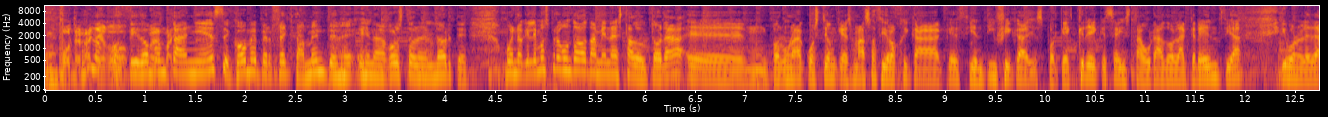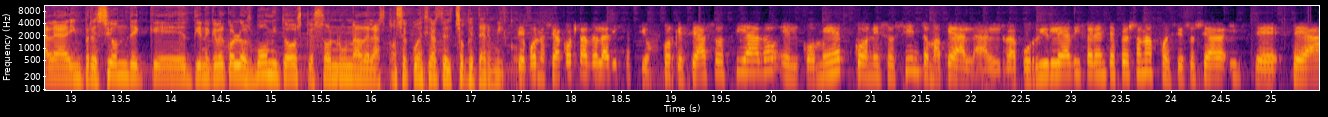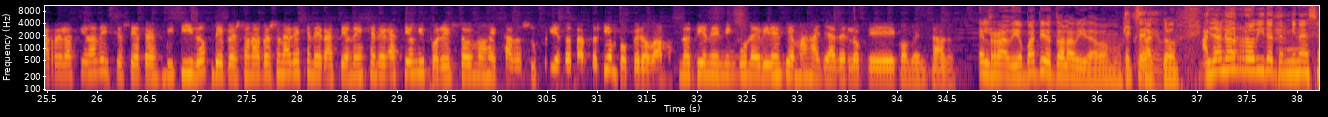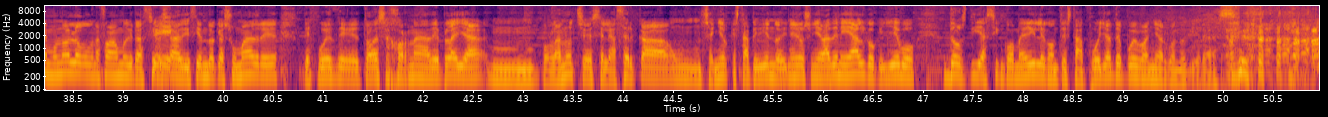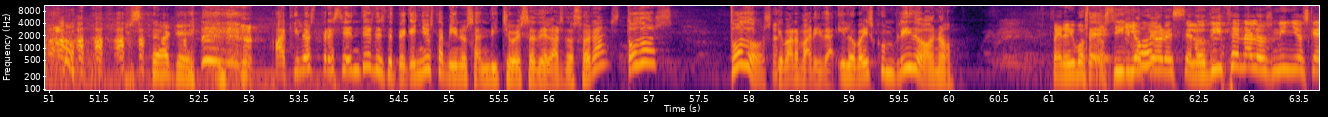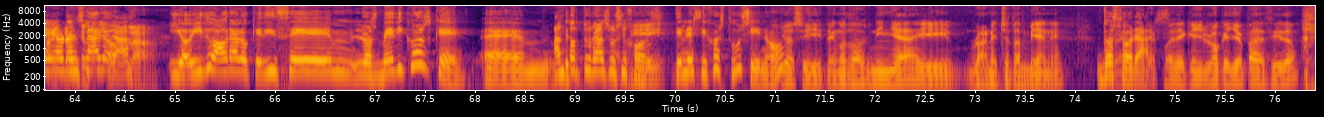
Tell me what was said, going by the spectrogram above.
un pote Bueno, gallego. cocido montañés se come perfectamente en agosto en el norte. Bueno, que le hemos preguntado también a esta doctora eh, por una cuestión que es más sociológica que científica y es porque cree que se ha instaurado la creencia y bueno, le da la impresión de que tiene que ver con los vómitos, que son una de las consecuencias del choque térmico. Que, bueno, se ha cortado la digestión porque se ha asociado el comer con esos síntomas que al, al recurrirle a diferentes personas, pues esos eso se ha, y se, se ha relacionado y se, se ha transmitido de persona a persona, de generación en generación y por eso hemos estado sufriendo tanto tiempo. Pero vamos, no tiene ninguna evidencia más allá de lo que he comentado. El radiopatio de toda la vida, vamos. Exacto. Y Dani Rovira termina ese monólogo de una forma muy graciosa Sí. diciendo que a su madre, después de toda esa jornada de playa, mm, por la noche se le acerca un señor que está pidiendo dinero, señora, deme algo que llevo dos días sin comer y le contesta, pues ya te puedes bañar cuando quieras. o sea que... Aquí los presentes desde pequeños también os han dicho eso de las dos horas. ¿Todos? Todos. Qué barbaridad. ¿Y lo habéis cumplido o no? Pero ¿y vuestros Y lo peor es, se lo dicen a los niños que hay ahora en Claro. Y oído ahora lo que dicen los médicos, ¿qué? Eh, ¿Han torturado a sus hijos? ¿Tienes hijos tú, sí, no? Yo sí, tengo dos niñas y lo han hecho también, ¿eh? Dos horas. Después de que lo que yo he padecido.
